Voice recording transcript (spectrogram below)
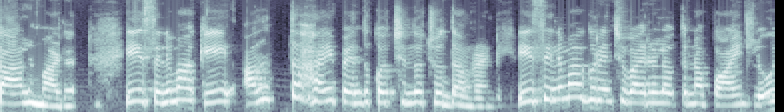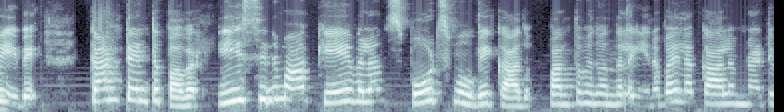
కాలమాడన్. ఈ సినిమాకి అంత హైప్ ఎందుకు వచ్చిందో చూద్దాం రండి. ఈ సినిమా గురించి వైరల్ అవుతున్న పాయింట్లు ఇవే. Content power. ఈ సినిమా కేవలం స్పోర్ట్స్ మూవీ కాదు. పంతొమ్మిది వందల ఎనభైల కాలం నాటి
